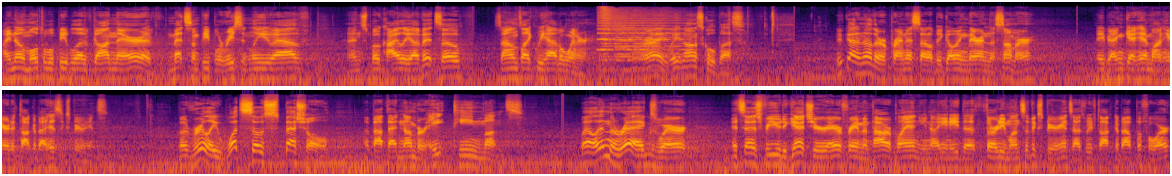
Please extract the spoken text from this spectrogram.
I know multiple people that have gone there. I've met some people recently who have and spoke highly of it, so sounds like we have a winner. All right, waiting on a school bus. We've got another apprentice that'll be going there in the summer. Maybe I can get him on here to talk about his experience. But really, what's so special about that number 18 months? Well, in the regs where it says for you to get your airframe and power plant, you know, you need the 30 months of experience, as we've talked about before,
